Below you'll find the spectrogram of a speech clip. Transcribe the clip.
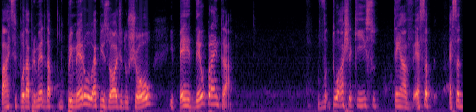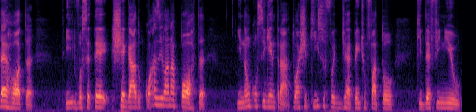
participou da primeira, da, do primeiro episódio do show e perdeu para entrar. Tu acha que isso tem a essa, essa derrota e você ter chegado quase lá na porta e não conseguir entrar, tu acha que isso foi de repente um fator que definiu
